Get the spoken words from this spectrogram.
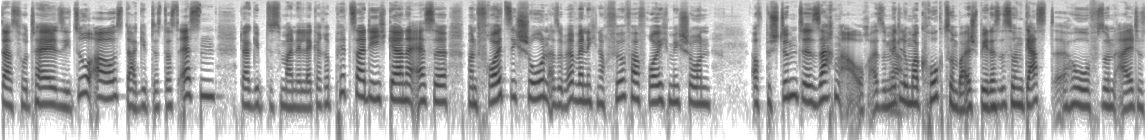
das Hotel sieht so aus, da gibt es das Essen, da gibt es meine leckere Pizza, die ich gerne esse. Man freut sich schon, also immer wenn ich nach Fürth fahre, freue ich mich schon auf bestimmte Sachen auch. Also Ja. Mittelumer Krog zum Beispiel, das ist so ein Gasthof, so ein altes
